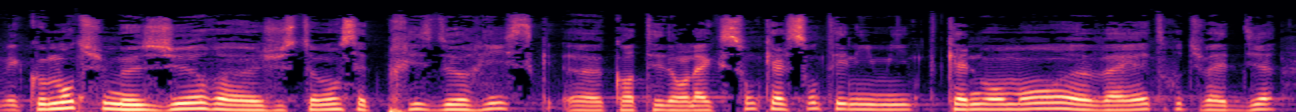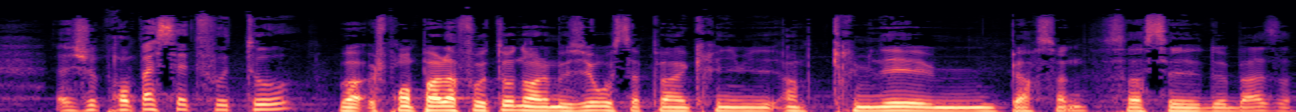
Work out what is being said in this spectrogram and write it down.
Mais comment tu mesures euh, justement cette prise de risque euh, quand tu es dans l'action? Quelles sont tes limites? Quel moment euh, va être où tu vas te dire je prends pas cette photo? Bah, Je prends pas la photo dans la mesure où ça peut incriminer, une personne. Ça, c'est de base.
